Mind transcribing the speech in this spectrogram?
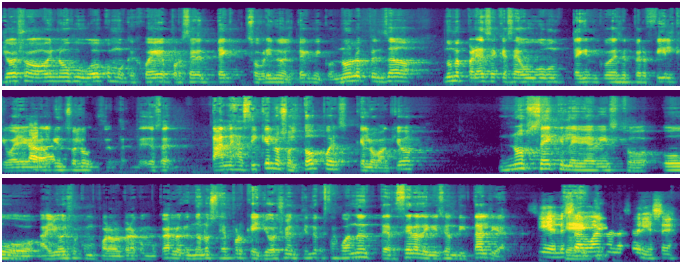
Joshua hoy no jugó como que juegue por ser el sobrino del técnico. No lo he pensado. No me parece que sea Hugo un técnico de ese perfil, que va a llegar alguien solo. O sea, tan es así que lo soltó, pues, que lo banqueó. No sé qué le había visto Hugo a Joshua como para volver a convocarlo. Y no lo sé porque Joshua entiendo que está jugando en tercera división de Italia. Sí, él está jugando en la serie C.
